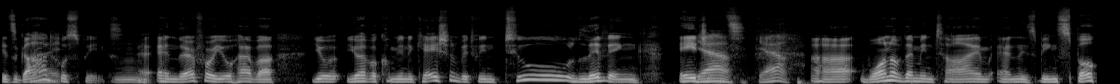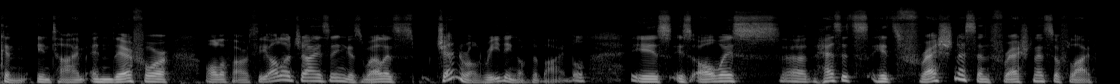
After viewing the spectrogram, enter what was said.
it's God right. who speaks. Mm. And therefore you have a you you have a communication between two living agents. Yeah. yeah. Uh, one of them in time and is being spoken in time, and therefore all of our theologizing as well as general reading of the Bible is is always uh, has its its freshness and freshness of life.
